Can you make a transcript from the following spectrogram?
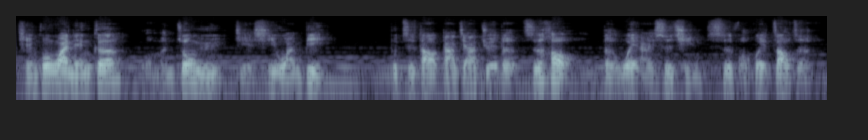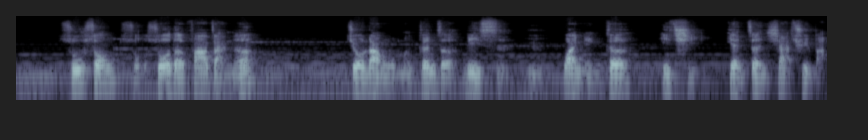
乾坤万年歌我们终于解析完毕，不知道大家觉得之后的未来事情是否会照着书中所说的发展呢？就让我们跟着历史与万年歌一起验证下去吧。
